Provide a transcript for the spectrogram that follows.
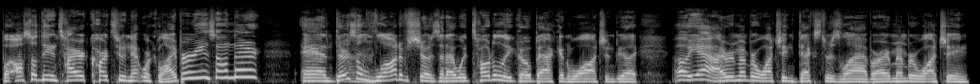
but also the entire Cartoon Network library is on there. And there's a lot of shows that I would totally go back and watch and be like, oh yeah, I remember watching Dexter's Lab, or I remember watching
